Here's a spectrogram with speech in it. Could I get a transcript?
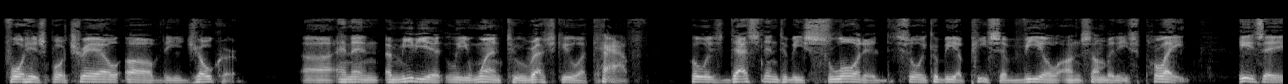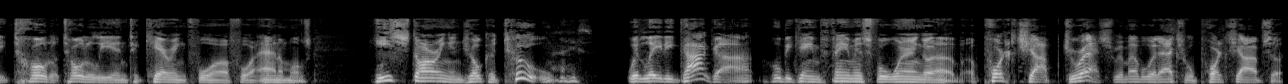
for his portrayal of the Joker, uh, and then immediately went to rescue a calf who was destined to be slaughtered so he could be a piece of veal on somebody's plate. He's a total, totally into caring for, for animals. He's starring in Joker 2 Nice. with Lady Gaga, who became famous for wearing a, a pork chop dress. Remember with actual pork chops or,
